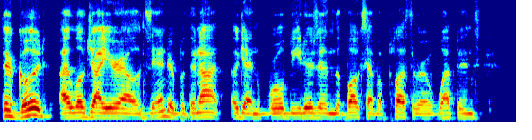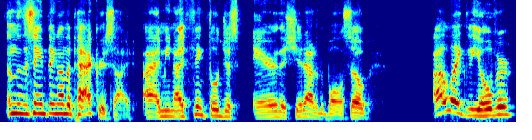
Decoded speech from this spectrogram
They're good. I love Jaire Alexander, but they're not again world beaters. And the Bucks have a plethora of weapons. And then the same thing on the Packers side. I mean, I think they'll just air the shit out of the ball. So I like the over.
